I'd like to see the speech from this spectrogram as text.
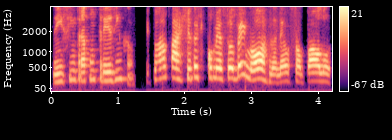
nem se entrar com 13 em campo. Foi uma partida que começou bem morna, né? O São Paulo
